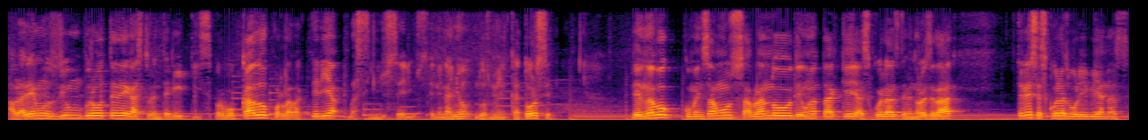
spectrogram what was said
hablaremos de un brote de gastroenteritis provocado por la bacteria Bacillus cereus en el año 2014. De nuevo comenzamos hablando de un ataque a escuelas de menores de edad, tres escuelas bolivianas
